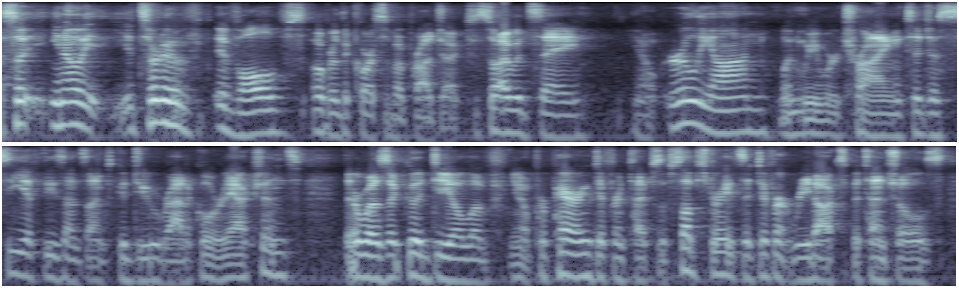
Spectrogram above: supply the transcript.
so you know, it, it, sort of evolves over the course of a project. So I would say, you know, early on when we were trying to just see if these enzymes could do radical reactions, there was a good deal of you know preparing different types of substrates at different redox potentials,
